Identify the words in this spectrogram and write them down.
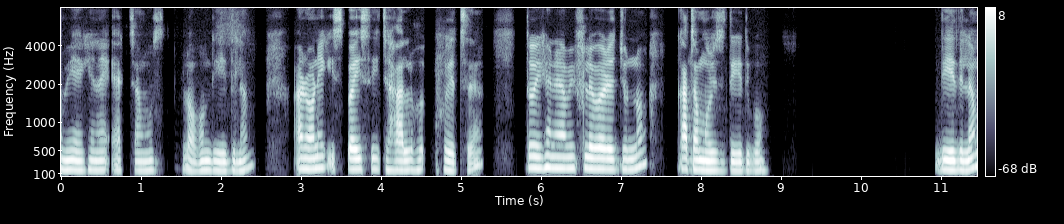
আমি এখানে এক চামচ লবণ দিয়ে দিলাম। আর অনেক স্পাইসি ঝাল হয়েছে। তো এখানে আমি ফ্লেভারের জন্য কাঁচামরিচ দিয়ে দিব। দিয়ে দিলাম।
